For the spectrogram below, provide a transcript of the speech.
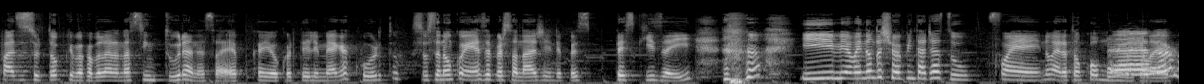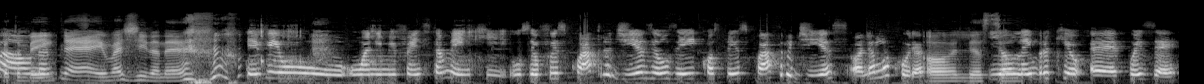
quase surtou, porque meu cabelo era na cintura nessa época e eu cortei ele mega curto. Se você não conhece a personagem, depois pesquisa aí. e minha mãe não deixou eu pintar de azul. Foi, não era tão comum É, naquela época normal, também. É, imagina, né? Teve o, o Anime Friends também, que eu os quatro dias, eu usei cosplay os quatro dias. Olha a loucura. Olha E eu só. lembro que eu. É, pois é.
